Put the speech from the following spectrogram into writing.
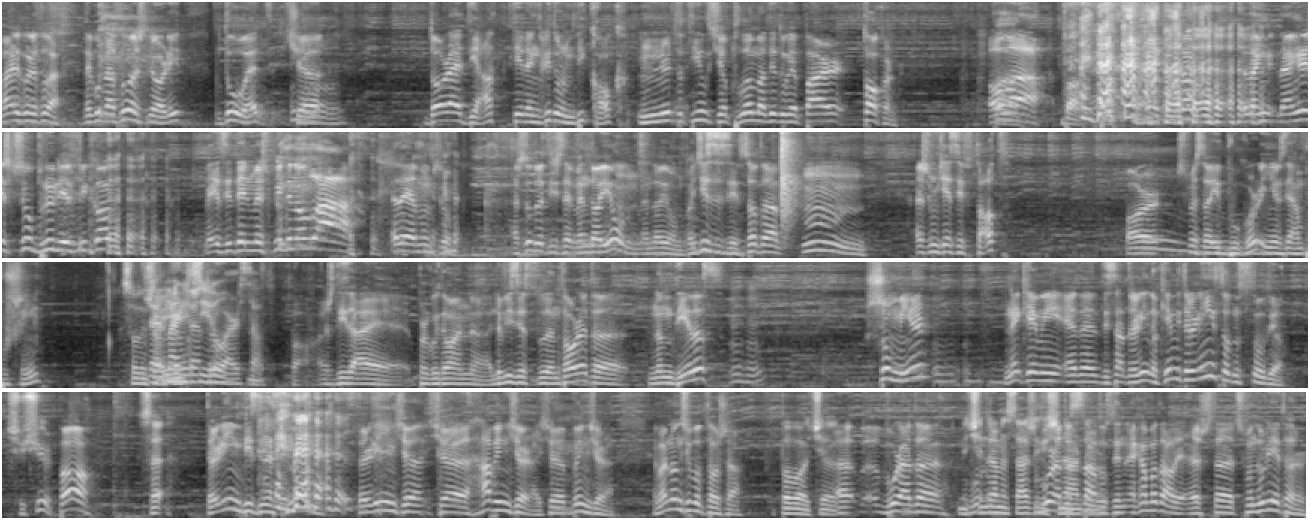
Varet kur e thua. Dhe kur ta thuash Lori, duhet që dora e djathtë të jetë ngritur mbi kokë në mënyrë të tillë që pëllëmba të jetë duke parë tokën. Ola. Po. Do ta ngresh kështu bryli është mbi kokë. Me si del me shpirtin ola. Edhe jam kështu. Ashtu duhet të ishte, mendoj unë, mendoj unë. Po gjithsesi, sot mm, është mëngjes i ftohtë. Por mm. shpresoj i bukur, njerëzit janë pushim. Sot është e martuar sot. Po, është dita që përkujtohen uh, lëvizjet studentore të 90-ës. Mhm. Mm Shumë mirë. Mm -hmm. Ne kemi edhe disa të rinj, do kemi të rinj sot në studio. Shyqyr. Po. Se të rinj biznesmenë, të rinj që që hapin gjëra, që bëjnë gjëra. E vënon që po thosha. Po po që uh, vura atë me qindra mesazhe kishin ardhur. Vura atë statusin, e kam batalje, është çmenduri e tërë.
